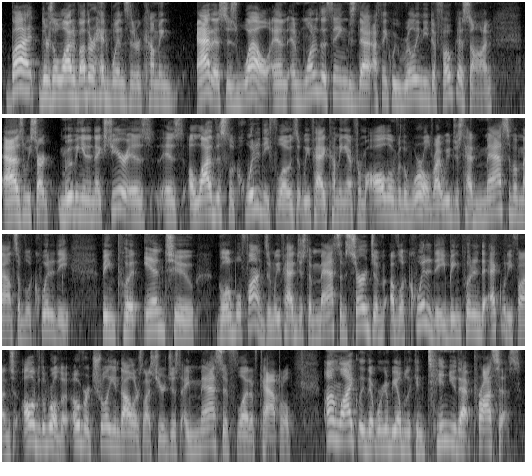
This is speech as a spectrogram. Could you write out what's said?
But there's a lot of other headwinds that are coming at us as well. And, and one of the things that I think we really need to focus on as we start moving into next year is, is a lot of this liquidity flows that we've had coming in from all over the world, right? We've just had massive amounts of liquidity being put into global funds. And we've had just a massive surge of, of liquidity being put into equity funds all over the world, over a trillion dollars last year, just a massive flood of capital. Unlikely that we're going to be able to continue that process.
